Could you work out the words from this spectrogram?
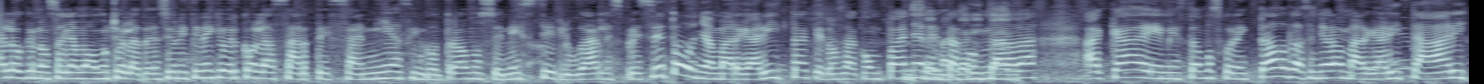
Algo que nos ha llamado mucho la atención y tiene que ver con las artesanías que encontramos en este lugar. Les presento a doña Margarita que nos acompaña en esta Margarita jornada acá en Estamos Conectados, la señora Margarita Ari.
